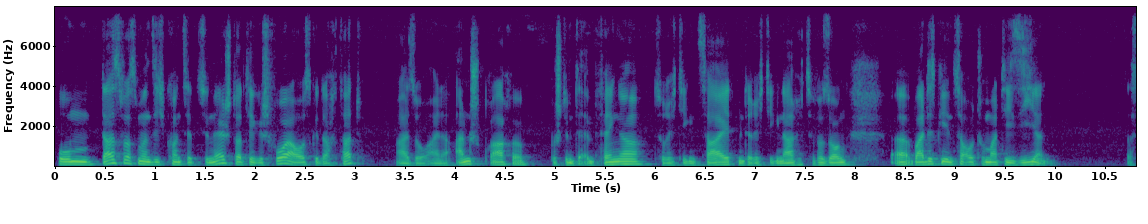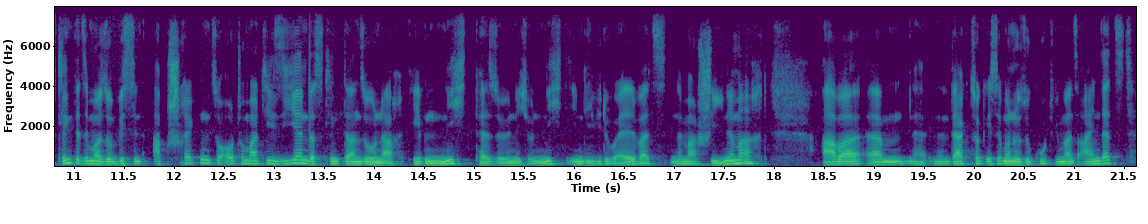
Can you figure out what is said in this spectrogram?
um das, was man sich konzeptionell strategisch vorher ausgedacht hat, also eine Ansprache, bestimmte Empfänger zur richtigen Zeit mit der richtigen Nachricht zu versorgen, äh, weitestgehend zu automatisieren. Das klingt jetzt immer so ein bisschen abschreckend zu automatisieren. Das klingt dann so nach eben nicht persönlich und nicht individuell, weil es eine Maschine macht. Aber ähm, ein Werkzeug ist immer nur so gut, wie man es einsetzt.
